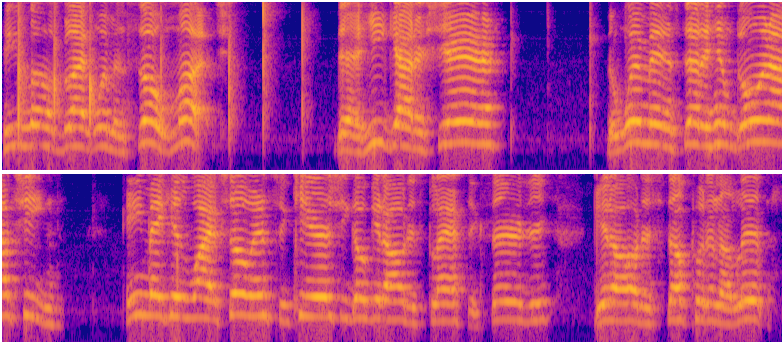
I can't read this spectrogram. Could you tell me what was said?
He loved black women so much that he got to share the women instead of him going out cheating. He make his wife so insecure, she go get all this plastic surgery, get all this stuff put in her lips,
